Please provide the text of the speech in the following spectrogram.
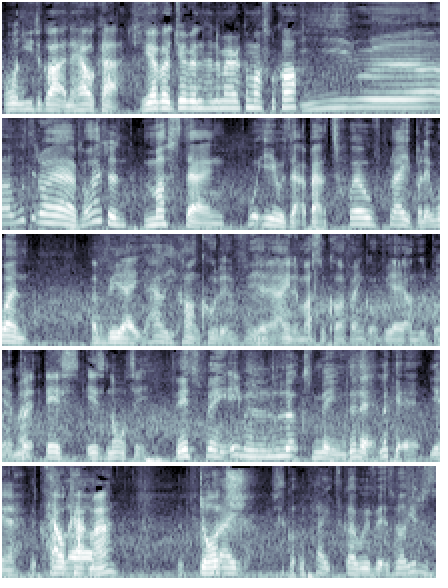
I want you to go out in the Hellcat. Have you ever driven an American muscle car? Yeah, what did I have? I had a Mustang. What year was that? About 12 plate, but it wasn't a V8. How you can't call it a V8? Yeah. It ain't a muscle car if it ain't got a V8 under the bonnet. Yeah, but this is naughty. this thing even looks mean, doesn't it? Look at it. Yeah, The Hellcat, colour, man. The Dodge. plate. She's got the plate to go with it as well. You're just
